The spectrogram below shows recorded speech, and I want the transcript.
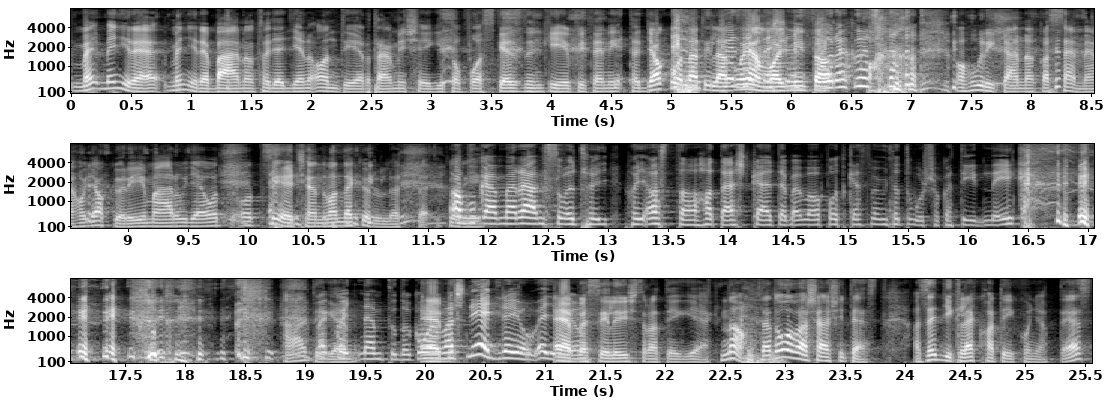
me- mennyire, mennyire bánod, hogy egy ilyen antiértelmiségi toposzt kezdünk építeni? Tehát gyakorlatilag olyan vagy, mint a, a, a hurikánnak a szeme, hogy a köré már ugye ott, ott szélcsend van, de körülötte. Köré. Apukám már rám szólt, hogy, hogy azt a hatást keltem ebbe a podcastbe, mint ha túl sokat innék. Hát Meg igen. hogy nem tudok olvasni. Egyre jobb, egyre jobb. Elbeszélői stratégiák. Na, tehát olvasási teszt. Az egyik leghatékonyabb teszt,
